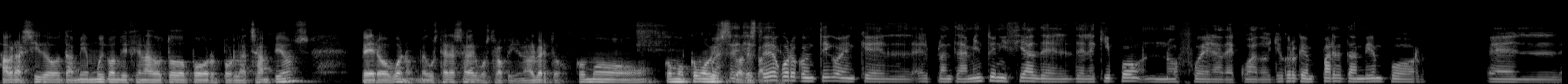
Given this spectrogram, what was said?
habrá sido también muy condicionado todo por, por la Champions. Pero bueno, me gustaría saber vuestra opinión. Alberto, ¿cómo, cómo, cómo pues Estoy de acuerdo contigo en que el, planteamiento inicial del, equipo no fue el adecuado. Yo creo que en parte también por el,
